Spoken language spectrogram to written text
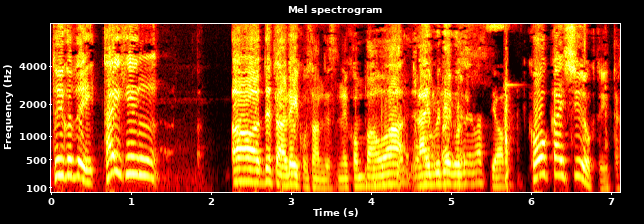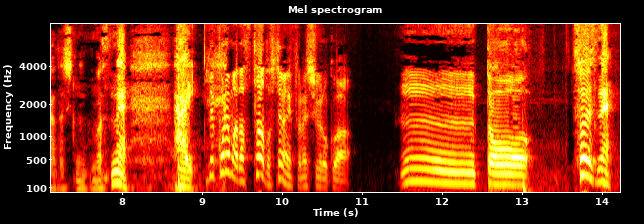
ということで、大変、ああ、出た、レイコさんですね。こんばんは。ライブでございますよ。公開収録といった形になりますね。はい。で、これまだスタートしてないんですよね、収録は。うーんと、そうですね。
